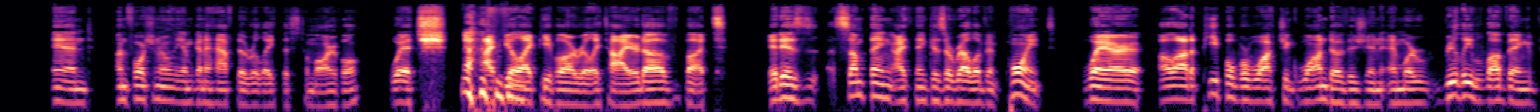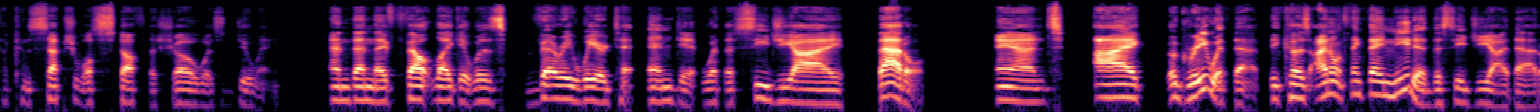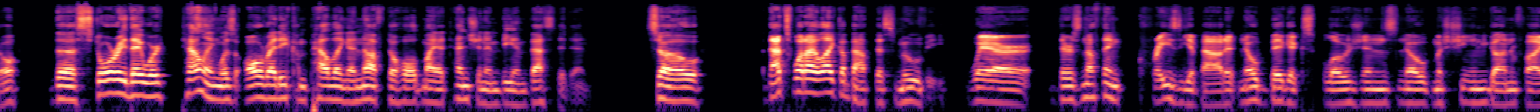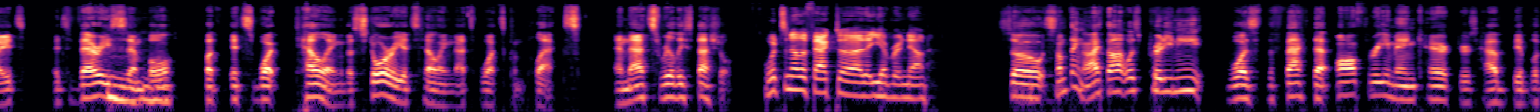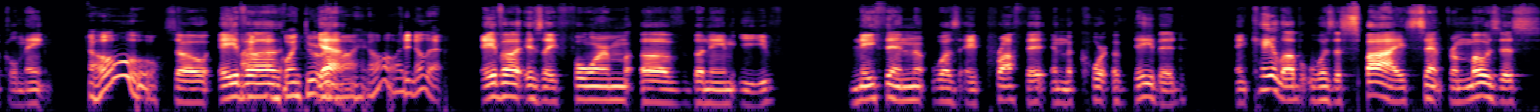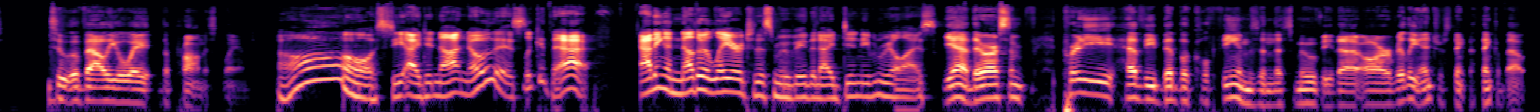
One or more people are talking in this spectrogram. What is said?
And unfortunately, I'm going to have to relate this to Marvel, which I feel like people are really tired of, but it is something I think is a relevant point where a lot of people were watching WandaVision and were really loving the conceptual stuff the show was doing. And then they felt like it was very weird to end it with a CGI battle. And I agree with that because I don't think they needed the CGI battle. The story they were telling was already compelling enough to hold my attention and be invested in. So that's what I like about this movie where there's nothing crazy about it, no big explosions, no machine gun fights. It's very mm-hmm. simple, but it's what telling, the story it's telling, that's what's complex. And that's really special. What's another fact uh, that you have written down? So, something I thought was pretty neat was the fact that all three main characters have biblical names. Oh. So, Ava. I, am going through it. Yeah. Oh, I didn't know that. Ava is a form of the name Eve. Nathan was a prophet in the court of David, and Caleb was a spy sent from Moses to evaluate the promised land. Oh, see, I did not know this. Look at that. Adding another layer to this movie that I didn't even realize. Yeah, there are some pretty heavy biblical themes in this movie that are really interesting to think about.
